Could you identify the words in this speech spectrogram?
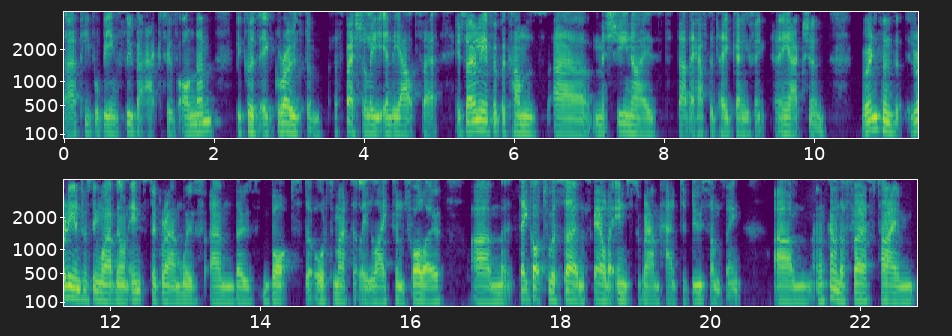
uh, people being super active on them because it grows them, especially in the outset. It's only if it becomes uh, machinized that they have to take anything, any action. For instance, it's really interesting what happened on Instagram with um, those bots that automatically like and follow um, they got to a certain scale that Instagram had to do something. Um, and that's kind of the first time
